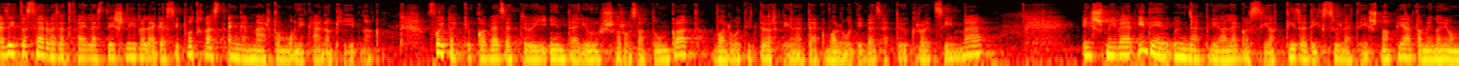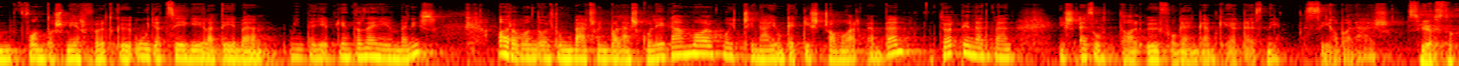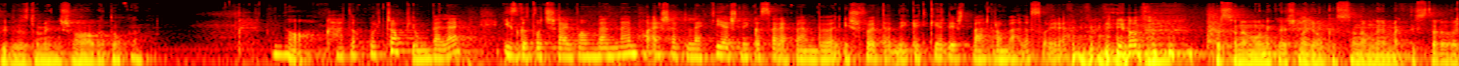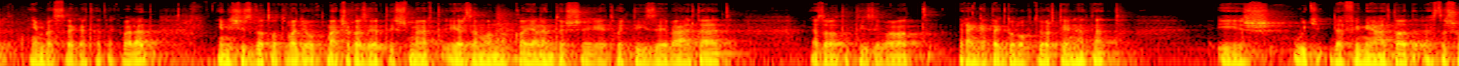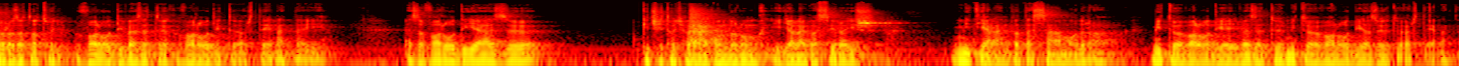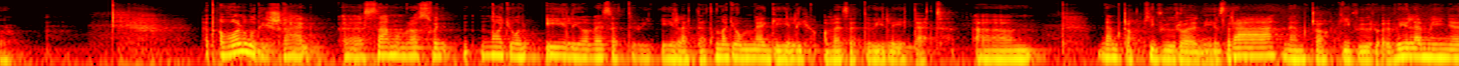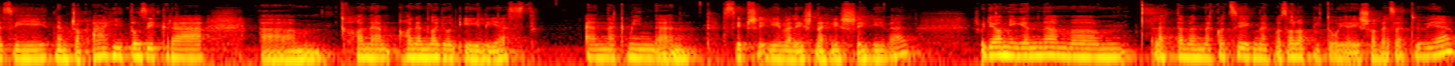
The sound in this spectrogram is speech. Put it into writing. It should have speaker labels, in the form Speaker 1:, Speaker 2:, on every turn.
Speaker 1: Ez itt a Szervezetfejlesztés Léve Legacy Podcast, engem Márton Mónikának hívnak. Folytatjuk a vezetői interjú sorozatunkat, Valódi történetek valódi vezetőkről címmel, és mivel idén ünnepli a Legacy a tizedik születésnapját, ami nagyon fontos mérföldkő úgy a cég életében, mint egyébként az enyémben is, arra gondoltunk Bácsony Balázs kollégámmal, hogy csináljunk egy kis csavart ebben, történetben, és ezúttal ő fog engem kérdezni. Szia Balázs!
Speaker 2: Sziasztok, üdvözlöm én is a hallgatókat!
Speaker 1: Na, hát akkor csapjunk bele. Izgatottságban bennem, ha esetleg kiesnék a szerepemből, és föltennék egy kérdést, bátran válaszolj rá.
Speaker 2: Köszönöm, Monika, és nagyon köszönöm, nagyon megtisztelő, hogy én beszélgethetek veled. Én is izgatott vagyok, már csak azért is, mert érzem annak a jelentőségét, hogy tíz év eltelt. Ez alatt a tíz év alatt rengeteg dolog történhetett, és úgy definiáltad ezt a sorozatot, hogy valódi vezetők valódi történetei. Ez a valódi jelző, kicsit, hogyha rágondolunk így a legacy is, mit jelent a te számodra? Mitől valódi egy vezető, mitől valódi az ő története?
Speaker 1: Hát a valódiság számomra az, hogy nagyon éli a vezetői életet, nagyon megéli a vezetői létet. Nem csak kívülről néz rá, nem csak kívülről véleményezi, nem csak áhítozik rá, hanem, hanem nagyon éli ezt, ennek minden szépségével és nehézségével. És ugye amíg én nem lettem ennek a cégnek az alapítója és a vezetője,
